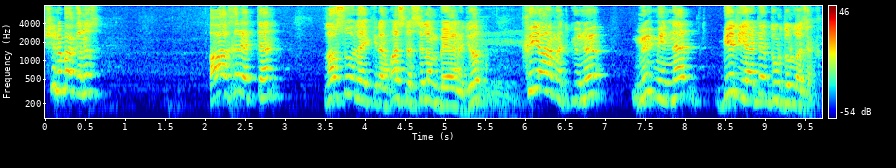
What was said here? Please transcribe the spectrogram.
Şimdi bakınız ahiretten Resul-i Ekrem Aleyhisselam beyan ediyor. Kıyamet günü müminler bir yerde durdurulacak.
